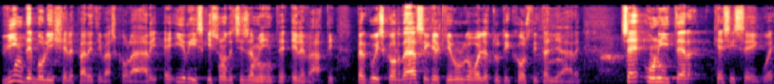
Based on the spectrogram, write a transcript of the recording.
vi indebolisce le pareti vascolari e i rischi sono decisamente elevati. Per cui scordarsi che il chirurgo voglia a tutti i costi tagliare. C'è un iter che si segue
